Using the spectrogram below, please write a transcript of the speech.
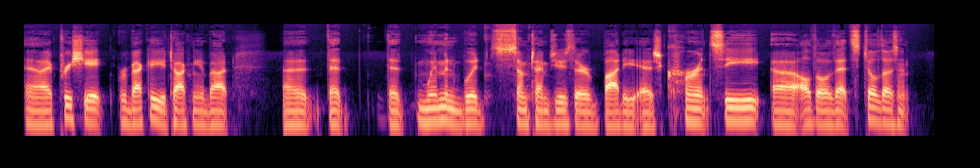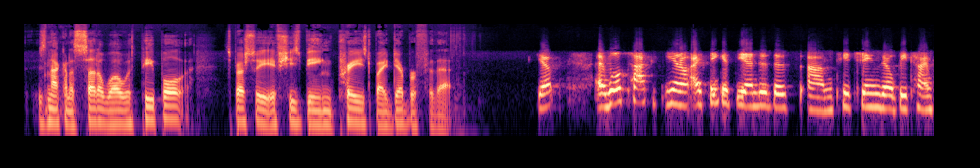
uh, I appreciate Rebecca you talking about uh, that that women would sometimes use their body as currency, uh, although that still doesn't is not going to settle well with people, especially if she's being praised by Deborah for that. Yep. And we'll talk, you know, I think at the end of this um, teaching, there'll be time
